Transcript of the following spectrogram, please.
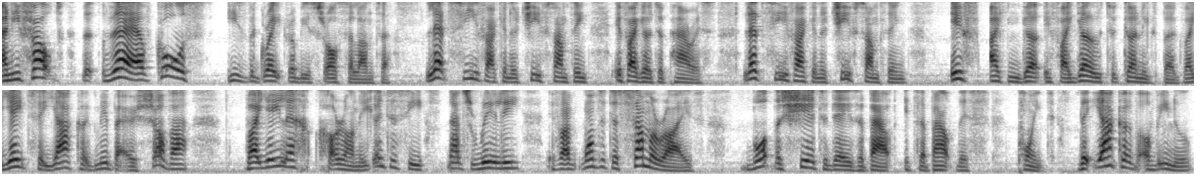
and he felt that there, of course, he's the great Rabbi Yisrael Salanter. Let's see if I can achieve something if I go to Paris. Let's see if I can achieve something if I can go if I go to Königsberg. Vayetze Yaakov mi Shava vayelech. You're going to see that's really, if I wanted to summarize what the shiur today is about, it's about this point that Yaakov Avinu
